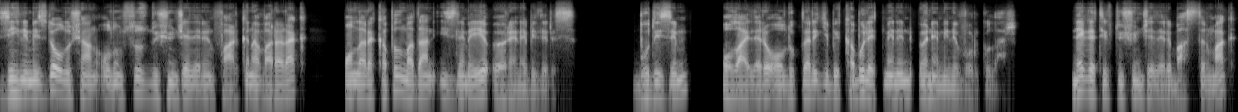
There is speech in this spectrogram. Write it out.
Zihnimizde oluşan olumsuz düşüncelerin farkına vararak onlara kapılmadan izlemeyi öğrenebiliriz. Budizm, olayları oldukları gibi kabul etmenin önemini vurgular. Negatif düşünceleri bastırmak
